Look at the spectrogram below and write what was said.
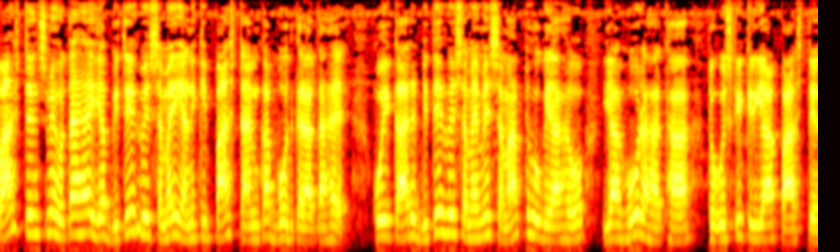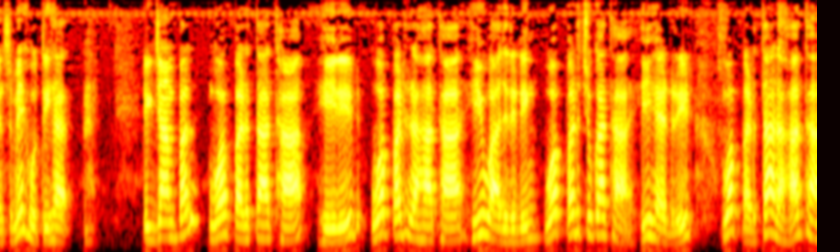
पास्ट टेंस में होता है यह बीते हुए समय, यानी कि पास्ट टाइम का बोध कराता है। कोई कार्य बीते हुए समय में समाप्त हो गया हो, या हो रहा था तो उसकी क्रिया पास्ट टेंस में होती है। एग्ज़ाम्पल वह पढ़ता था ही रीड वह पढ़ रहा था ही वाज रीडिंग वह पढ़ चुका था ही हैड रीड वह पढ़ता रहा था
